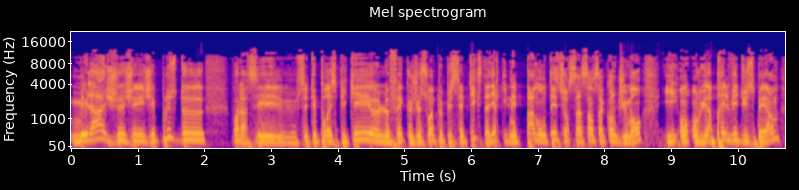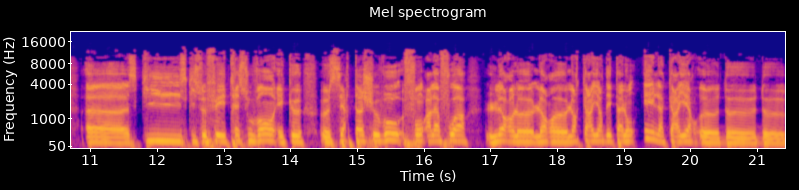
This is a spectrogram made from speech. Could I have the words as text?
Mais là, j'ai plus de voilà, c'était pour expliquer euh, le fait que je sois un peu plus sceptique, c'est-à-dire qu'il n'est pas monté sur 550 juments. On, lui a prélevé du sperme, euh, ce qui ce qui se fait très souvent et que euh, certains chevaux font à la fois leur le- leur euh, leur carrière d'étalon et la carrière de de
